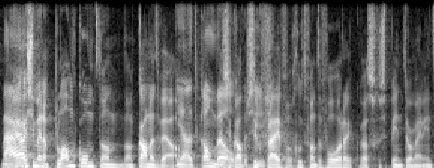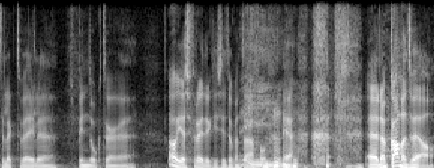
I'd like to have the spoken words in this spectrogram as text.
Maar, als je met een plan komt, dan, dan kan het wel. Ja, het kan wel, dus ik had precies. natuurlijk vrij goed van tevoren... Ik was gespind door mijn intellectuele spindokter... eh. Oh, yes, Frederik, je zit ook aan tafel. Hey. Ja. Eh, dan kan het wel.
